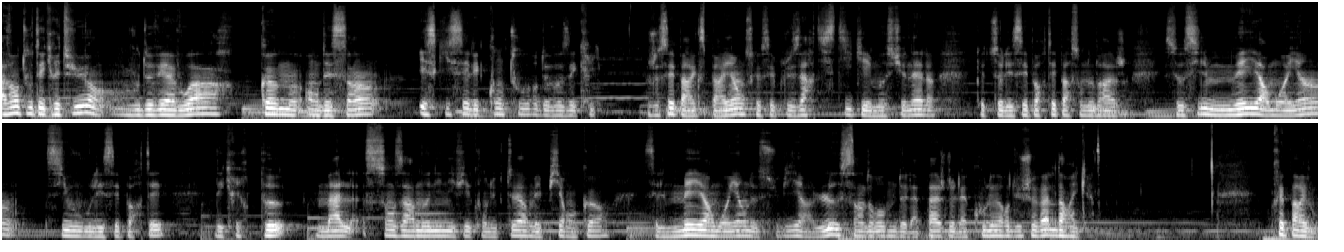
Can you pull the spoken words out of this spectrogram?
Avant toute écriture, vous devez avoir, comme en dessin, esquissé les contours de vos écrits. Je sais par expérience que c'est plus artistique et émotionnel que de se laisser porter par son ouvrage. C'est aussi le meilleur moyen, si vous vous laissez porter, d'écrire peu, mal, sans harmonie ni fil conducteur, mais pire encore, c'est le meilleur moyen de subir le syndrome de la page de la couleur du cheval d'Henri IV. Préparez-vous.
